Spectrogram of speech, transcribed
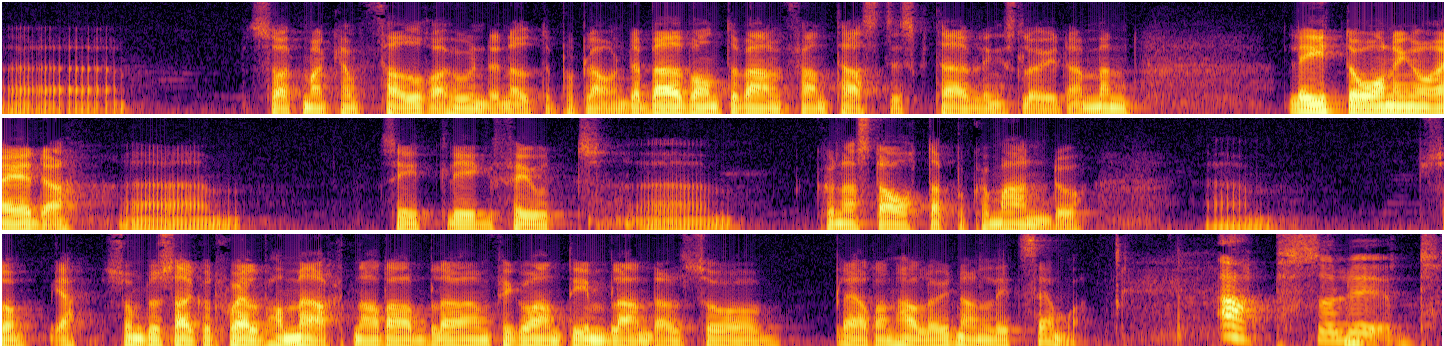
Eh, så att man kan föra hunden ute på plan. Det behöver inte vara en fantastisk tävlingslydnad men lite ordning och reda. Eh, sitt, ligg, fot. Eh, kunna starta på kommando. Eh, så, ja, som du säkert själv har märkt när det blir en figurant inblandad så blir den här lydnaden lite sämre. absolut.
